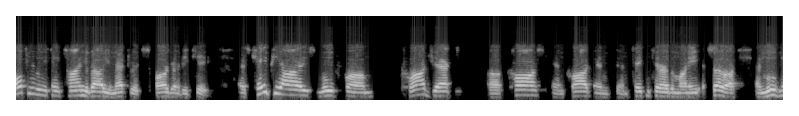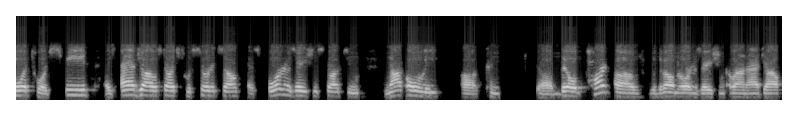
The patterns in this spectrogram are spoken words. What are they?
ultimately we think time to value metrics are going to be key. As KPIs move from project uh, cost and prod and, and taking care of the money, et cetera, and move more towards speed as agile starts to assert itself, as organizations start to not only uh, uh, build part of the development organization around agile,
